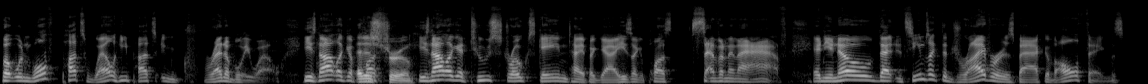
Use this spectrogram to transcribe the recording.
but when Wolff puts well, he puts incredibly well. He's not like a That is plus- true. He's not like a two strokes game type of guy. He's like a plus seven and a half. And you know that it seems like the driver is back of all things,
